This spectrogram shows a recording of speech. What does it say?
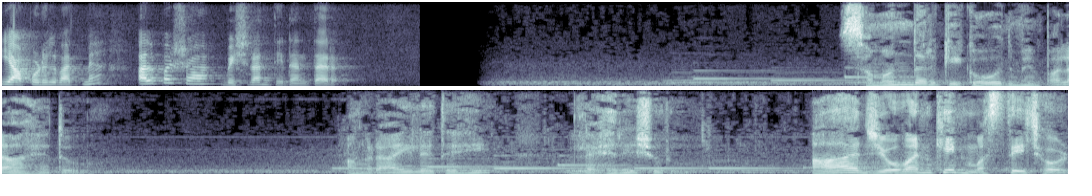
यापुढील बातम्या अल्पशा विश्रांतीनंतर. समंदर की गोद में पला है तू। अंगड़ाई लेते ही लहरें शुरू। आज यौवन की मस्ती छोड़।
